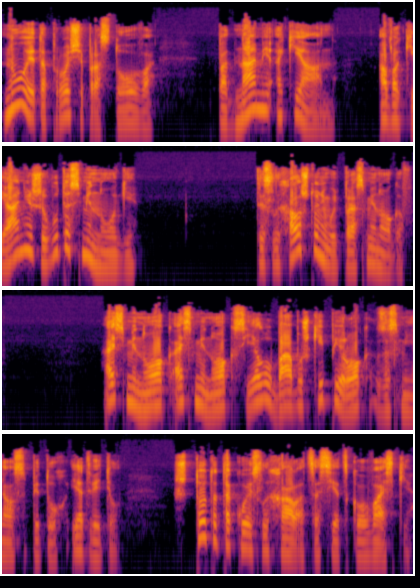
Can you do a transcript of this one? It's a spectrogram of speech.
Ну, это проще простого. Под нами океан, а в океане живут осьминоги. Ты слыхал что-нибудь про осьминогов? «Осьминог, осьминог, съел у бабушки пирог», – засмеялся петух и ответил. «Что-то такое слыхал от соседского Васьки,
